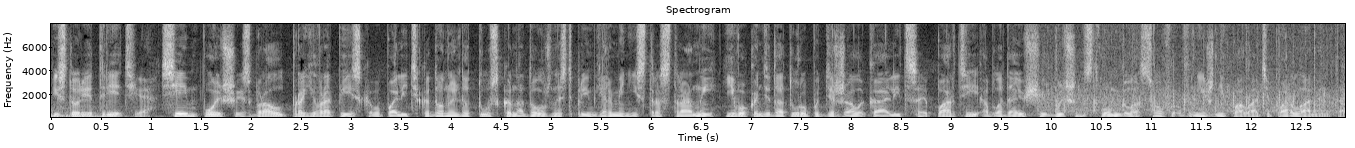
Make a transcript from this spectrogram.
История третья. Сейм Польши избрал проевропейского политика Дональда Туска на должность премьер-министра страны. Его кандидатуру поддержала коалиция партий, обладающая большинством голосов в Нижней палате парламента.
